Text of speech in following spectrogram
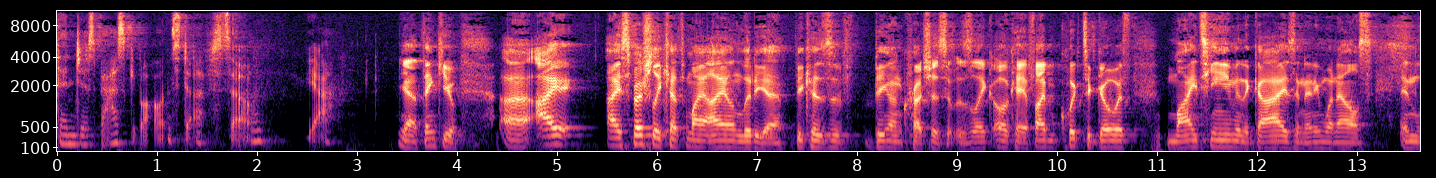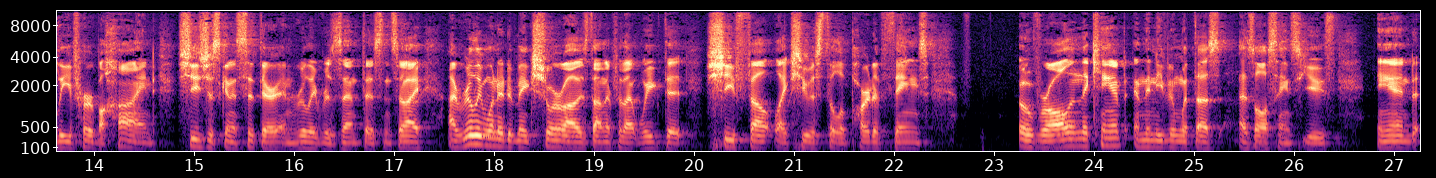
than just basketball and stuff. So, yeah. Yeah, thank you. Uh, I I especially kept my eye on Lydia because of being on crutches, it was like, okay, if I'm quick to go with my team and the guys and anyone else and leave her behind, she's just going to sit there and really resent this. And so I, I really wanted to make sure while I was down there for that week that she felt like she was still a part of things overall in the camp and then even with us as All Saints youth. And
